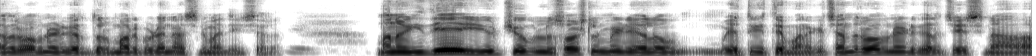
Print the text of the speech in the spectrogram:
చంద్రబాబు నాయుడు గారు దుర్మార్గుడు అని ఆ సినిమా తీశారు. మనం ఇదే యూట్యూబ్లో సోషల్ మీడియాలో ఎతికితే మనకి చంద్రబాబు నాయుడు గారు చేసిన ఆ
